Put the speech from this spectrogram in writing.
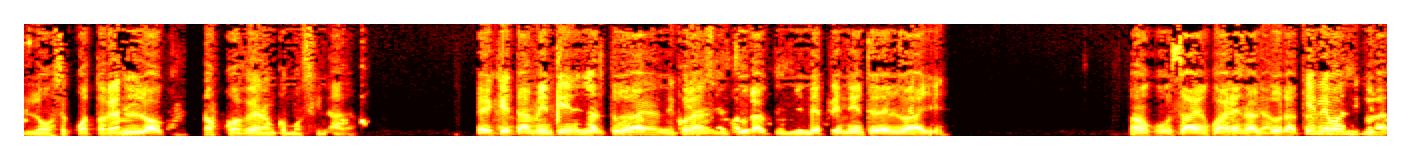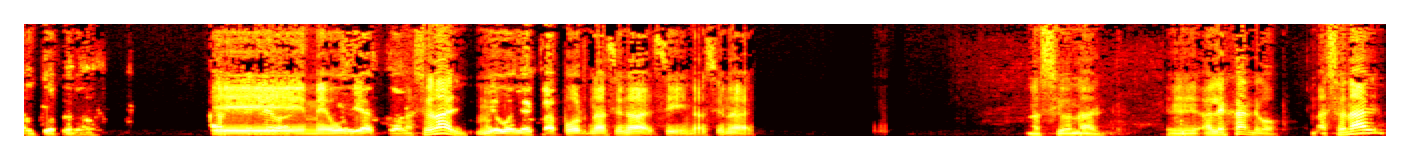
los ecuatorianos Loco. nos corrieron como si nada. Es que también tienen A altura, ver, pues, Nicolás. tienen altura como Independiente del Valle. No, saben jugar en ya. altura. ¿Quién le va, también. Nicolás? ¿A quién le Eh, me voy acá, Nacional. me voy acá por Nacional, sí, Nacional. Nacional. Eh, Alejandro, ¿Nacional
